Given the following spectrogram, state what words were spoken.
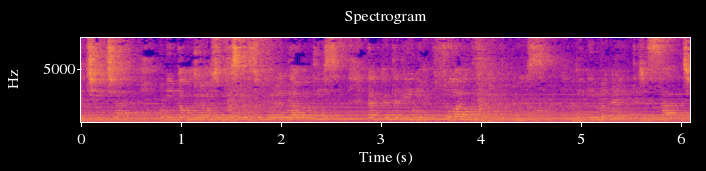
de 5 ani. Unii doctori au spus că suferă de autism, dar Cătălin e foarte nervos. Pe nimeni n-a interesat ce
